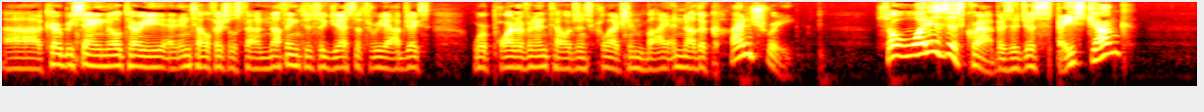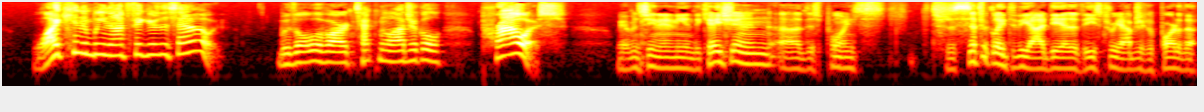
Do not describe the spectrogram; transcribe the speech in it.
Uh, Kirby saying military and intel officials found nothing to suggest the three objects were part of an intelligence collection by another country. So, what is this crap? Is it just space junk? Why can we not figure this out with all of our technological prowess? We haven't seen any indication. Uh, this points specifically to the idea that these three objects are part of the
